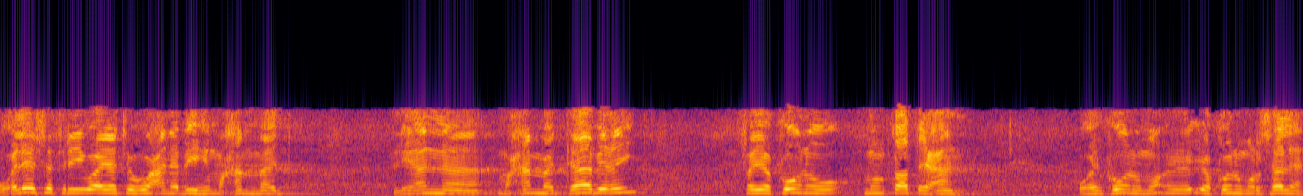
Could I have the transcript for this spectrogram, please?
وليست روايته عن أبيه محمد لأن محمد تابعي فيكون منقطعا ويكون يكون مرسلا.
